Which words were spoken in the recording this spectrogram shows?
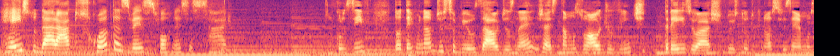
reestudar Atos quantas vezes for necessário. Inclusive, estou terminando de subir os áudios, né? Já estamos no áudio 23, eu acho, do estudo que nós fizemos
